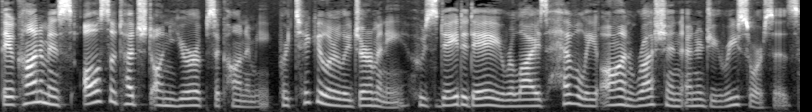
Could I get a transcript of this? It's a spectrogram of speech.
The economists also touched on Europe's economy, particularly Germany, whose day to day relies heavily on Russian energy resources.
